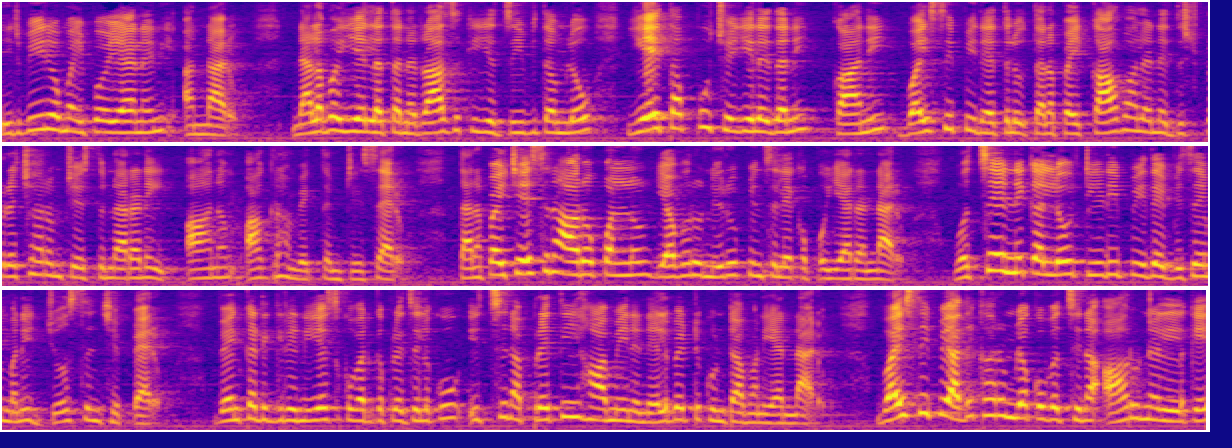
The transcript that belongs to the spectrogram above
నిర్వీర్యమైపోయానని అన్నారు. నలభై ఏళ్ళ తన రాజకీయ జీవితంలో ఏ తప్పు చేయలేదని కానీ వైసీపీ నేతలు తనపై కావాలనే దుష్ప్రచారం చేస్తున్నారని ఆనం ఆగ్రహం వ్యక్తం చేశారు. తనపై చేసిన ఆరోపణలను ఎవరూ నిరూపించలేకపోయారన్నారు. వచ్చే ఎన్నికల్లో టీడీపీదే విజయమని జోసన్ చెప్పారు. వెంకటగిరి నియోజకవర్గ ప్రజలకు ఇచ్చిన ప్రతి హామీని నిలబెట్టుకుంటామని అన్నారు. వైసీపీ అధికారంలోకి వచ్చిన ఆరు నెలలకే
